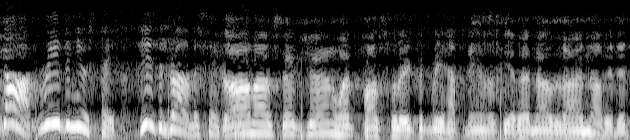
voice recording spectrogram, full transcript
Stop. Read the newspaper. Here's the drama section. Drama section. What possibly could be happening in the theater now that I'm not in it?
